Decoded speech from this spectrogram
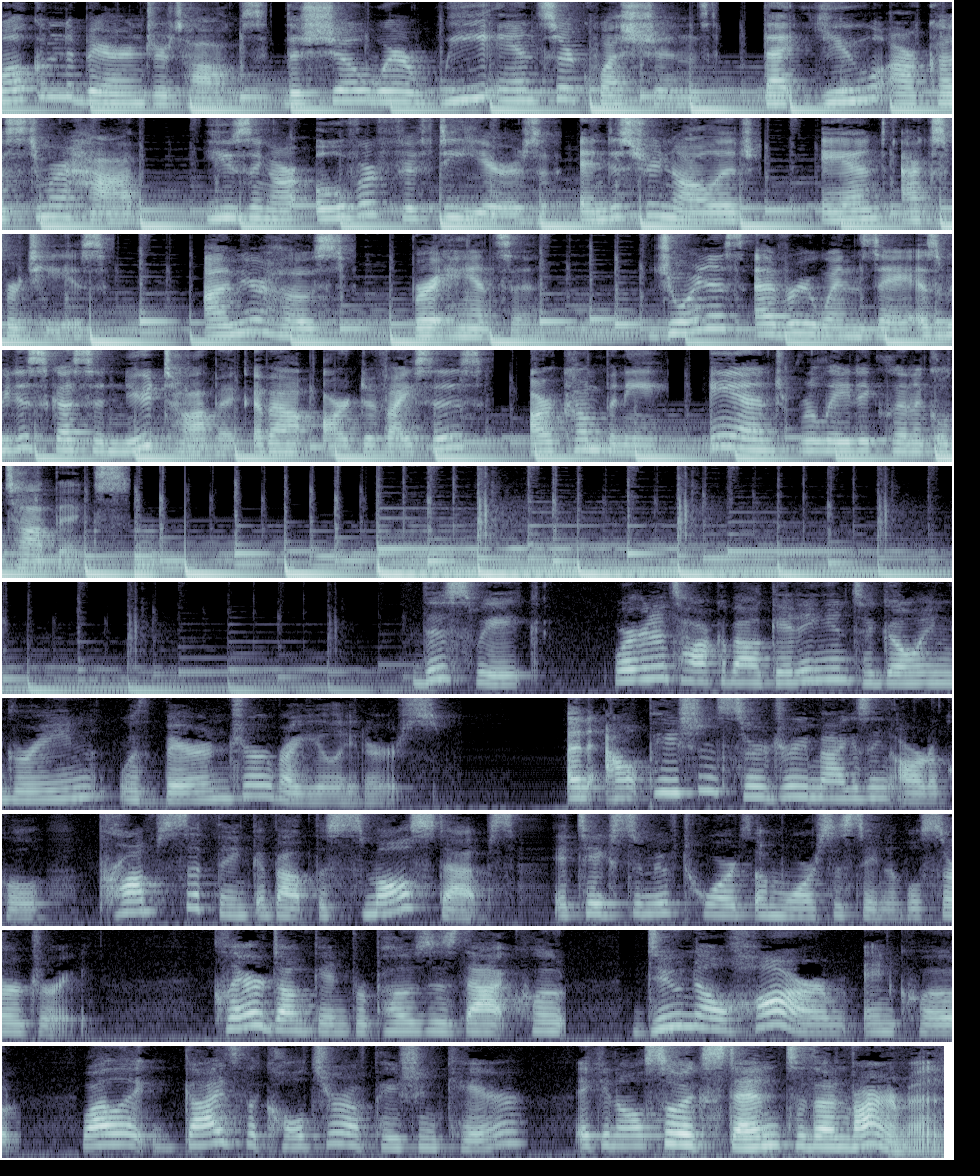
Welcome to Boehringer Talks, the show where we answer questions that you, our customer, have using our over 50 years of industry knowledge and expertise. I'm your host, Britt Hanson. Join us every Wednesday as we discuss a new topic about our devices, our company, and related clinical topics. This week, we're going to talk about getting into going green with Boehringer regulators. An Outpatient Surgery Magazine article prompts to think about the small steps it takes to move towards a more sustainable surgery. Claire Duncan proposes that, quote, do no harm, end quote, while it guides the culture of patient care, it can also extend to the environment.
